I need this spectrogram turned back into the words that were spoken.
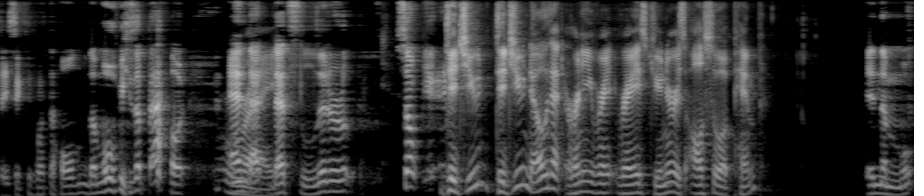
basically what the whole the movie's about, and that that's literally. So did you did you know that Ernie Reyes Jr. is also a pimp? in the mo-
